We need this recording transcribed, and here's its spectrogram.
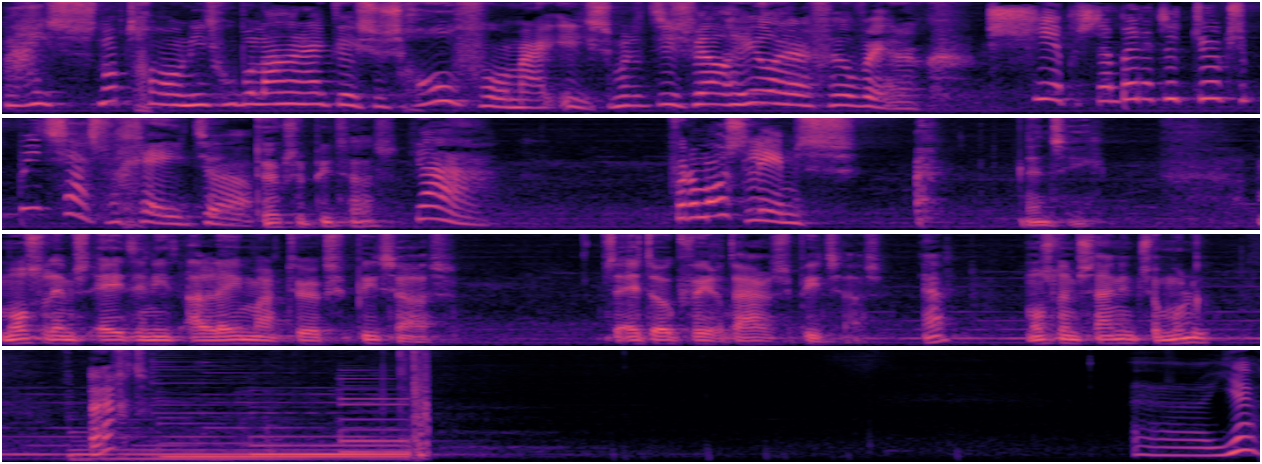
Maar hij snapt gewoon niet hoe belangrijk deze school voor mij is. Maar het is wel heel erg veel werk. Chips, dan ben ik de Turkse pizza's vergeten. Turkse pizza's? Ja, voor de moslims. Nancy, Moslims eten niet alleen maar Turkse pizza's. Ze eten ook vegetarische pizza's. Ja? Moslims zijn niet zo moeilijk. Echt? Uh, ja,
